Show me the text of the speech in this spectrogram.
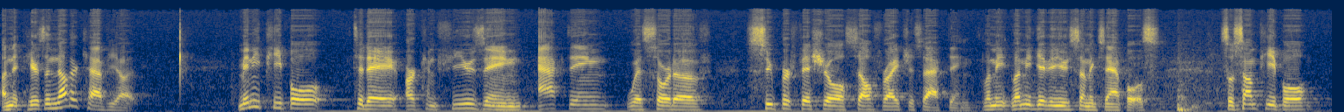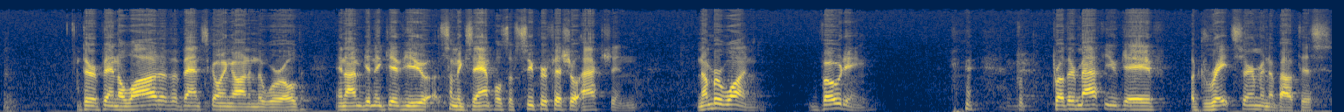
And here's another caveat. Many people today are confusing acting with sort of superficial self-righteous acting. Let me, let me give you some examples. So some people, there have been a lot of events going on in the world, and I'm going to give you some examples of superficial action. Number one, voting. Brother Matthew gave a great sermon about this.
